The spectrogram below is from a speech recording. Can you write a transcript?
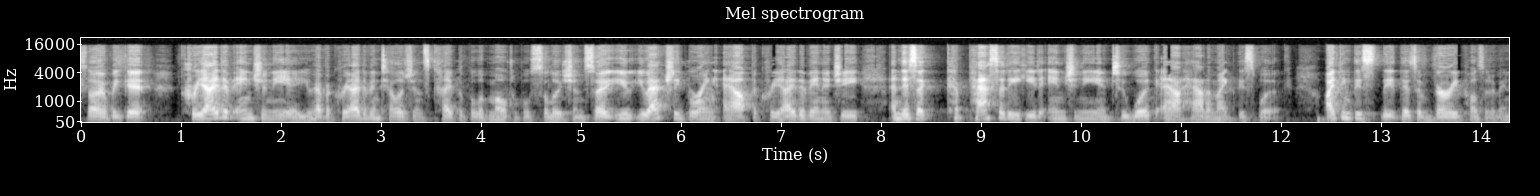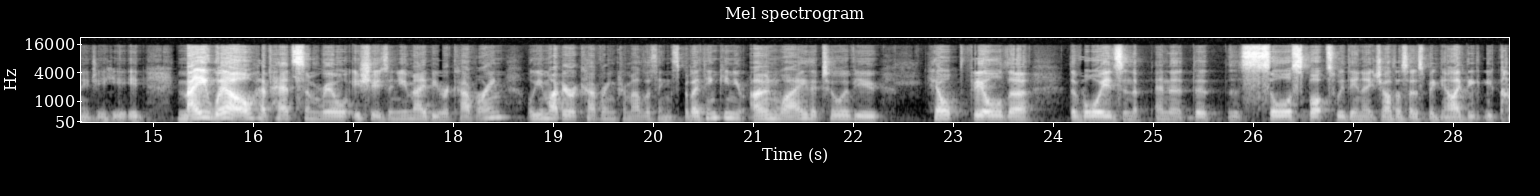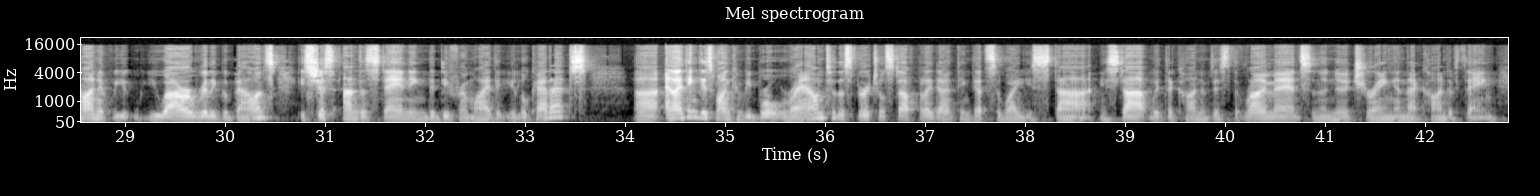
So we get creative engineer, you have a creative intelligence capable of multiple solutions. So you, you actually bring out the creative energy and there's a capacity here to engineer to work out how to make this work. I think this there's a very positive energy here. It may well have had some real issues and you may be recovering or you might be recovering from other things. But I think in your own way, the two of you help fill the the voids and the and the, the, the, sore spots within each other, so to speak. You know, like you kind of you, you are a really good balance. It's just understanding the different way that you look at it. Uh, and I think this one can be brought round to the spiritual stuff, but I don't think that's the way you start. You start with the kind of this, the romance and the nurturing and that kind of thing.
